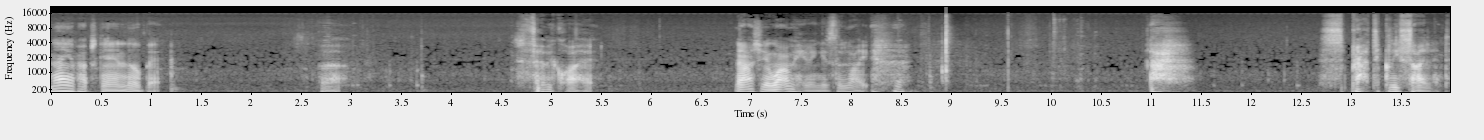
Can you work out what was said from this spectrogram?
now you're perhaps getting a little bit, but it's very quiet. Now, actually, what I'm hearing is the light. ah, it's practically silent.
